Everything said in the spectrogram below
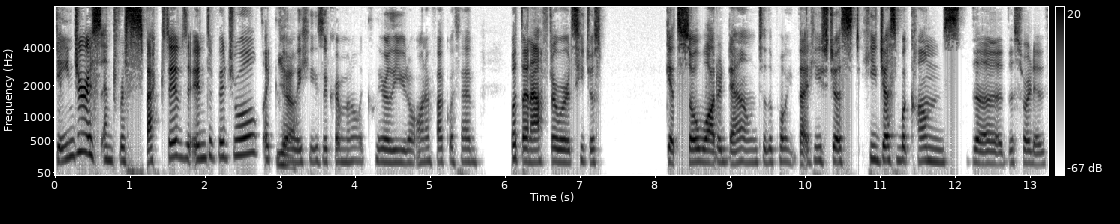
dangerous and respected individual. Like Yeah. clearly he's a criminal. Like clearly you don't want to fuck with him. But then afterwards he just gets so watered down to the point that he's just he just becomes the the sort of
